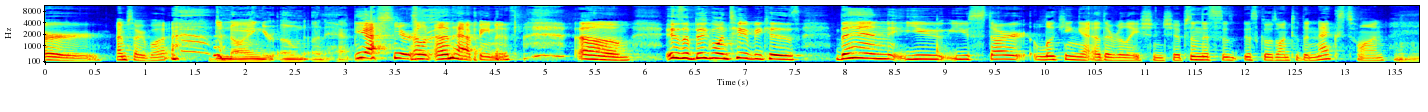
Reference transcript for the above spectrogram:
or I'm sorry, what? denying your own unhappiness. yeah, your own unhappiness um, is a big one too because then you you start looking at other relationships and this is, this goes on to the next one mm-hmm.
